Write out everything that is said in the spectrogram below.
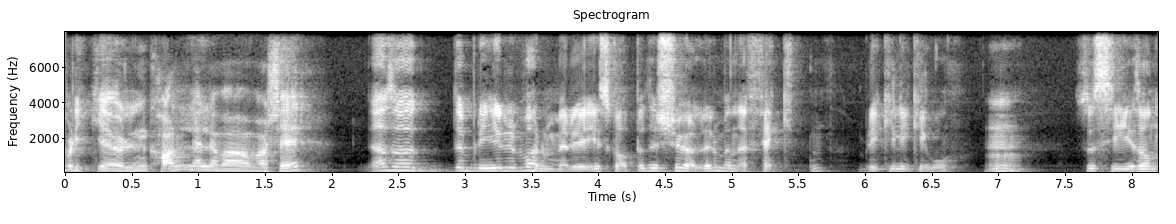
Blir ikke ølen kald, eller hva, hva skjer? Ja, altså, det blir varmere i skapet. Det kjøler, men effekten blir ikke like god. Mm. Så si sånn,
